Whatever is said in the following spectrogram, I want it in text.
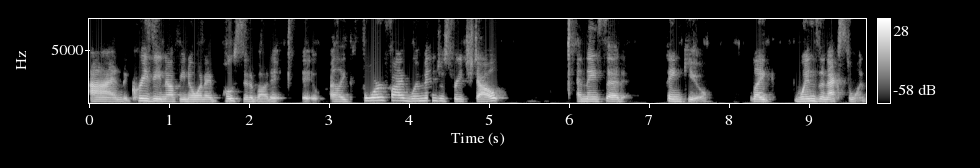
And crazy enough, you know, when I posted about it, it like four or five women just reached out and they said, Thank you. Like, when's the next one?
